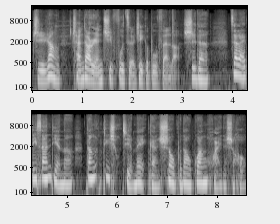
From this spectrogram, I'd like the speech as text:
只让传道人去负责这个部分了。是的，再来第三点呢，当弟兄姐妹感受不到关怀的时候，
